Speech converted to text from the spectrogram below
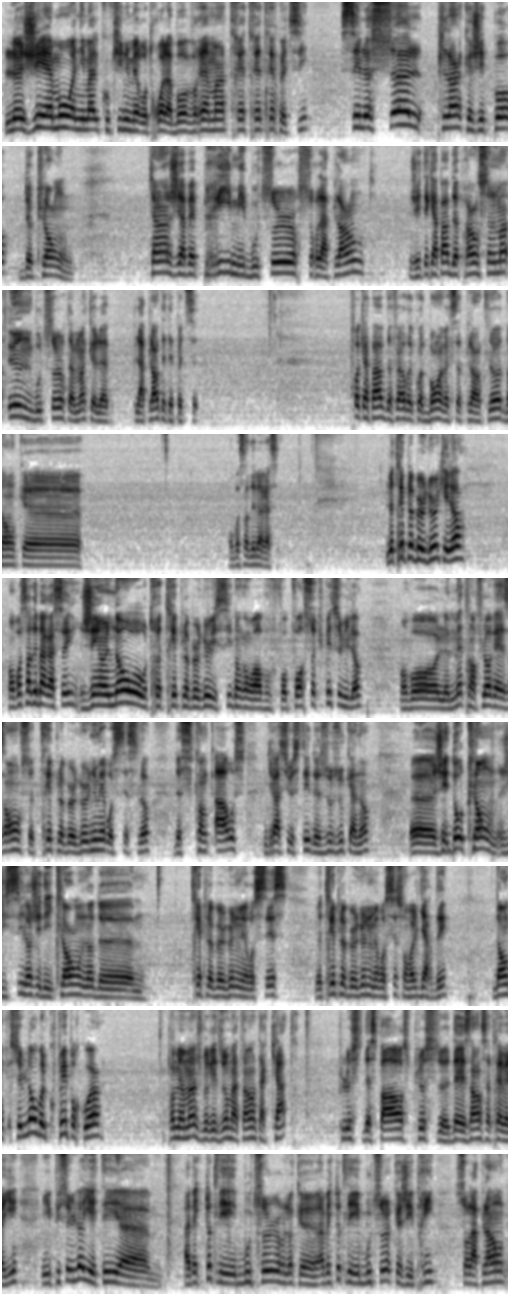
Le GMO Animal Cookie numéro 3 là-bas, vraiment très très très petit. C'est le seul plan que j'ai pas de clone. Quand j'avais pris mes boutures sur la plante, j'ai été capable de prendre seulement une bouture tellement que la plante était petite pas capable de faire de quoi de bon avec cette plante-là, donc euh, on va s'en débarrasser. Le triple burger qui est là, on va s'en débarrasser. J'ai un autre triple burger ici, donc on va, pouvoir s'occuper de celui-là. On va le mettre en floraison, ce triple burger numéro 6 là, de Skunk House, gracieuseté de Zuzukana. Euh, j'ai d'autres clones. Ici, là, j'ai des clones de triple burger numéro 6. Le triple burger numéro 6, on va le garder. Donc, celui-là, on va le couper. Pourquoi? Premièrement, je veux réduire ma tente à 4. Plus d'espace, plus d'aisance à travailler. Et puis celui-là, il a été... Euh, avec toutes les boutures là, que, avec toutes les boutures que j'ai pris sur la plante,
